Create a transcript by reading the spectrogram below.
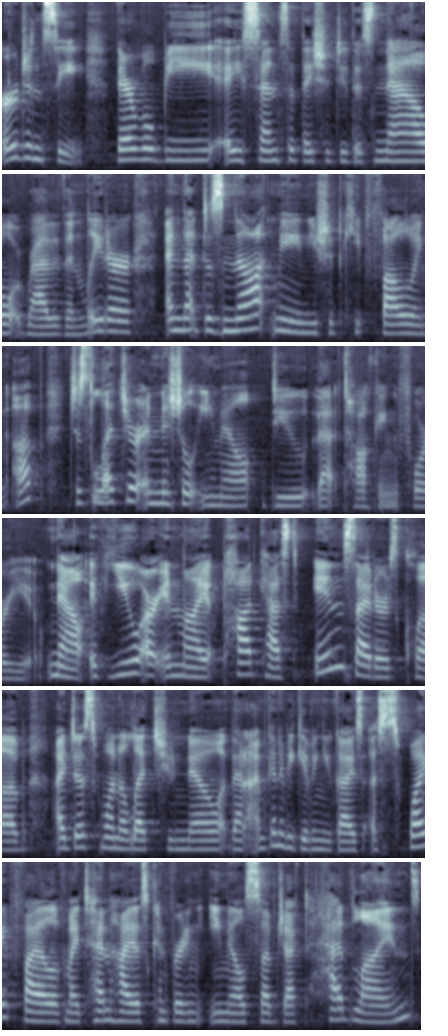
urgency. There will be a sense that they should do this now rather than later. And that does not mean you should keep following up. Just let your initial email do that talking for you. Now, if you are in my podcast Insiders Club, I just want to let you know that I'm going to be giving you guys a swipe file of my 10 highest converting email subject headlines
